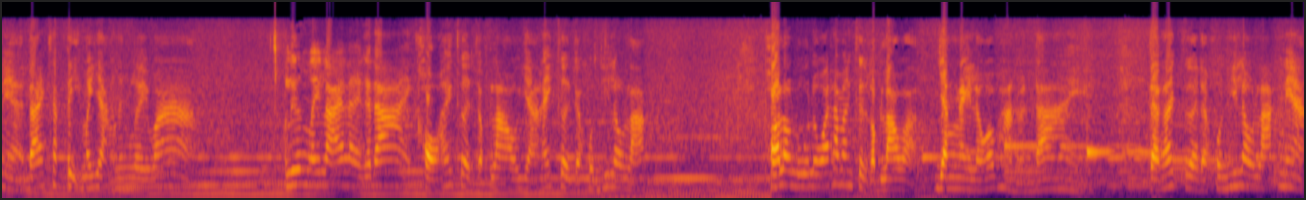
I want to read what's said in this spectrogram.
เนี่ยได้คติมาอย่างหนึ่งเลยว่า เรื่องร้ายๆอะไรก็ได้ ขอให้เกิดกับเรา อย่าให้เกิดกับคนที่เรารัก เพราะเรารู้แล้วว่าถ้ามันเกิดกับเราอะยังไงเราก็ผ่านมันได้ แต่ถ้าเกิดกับคนที่เรารักเนี่ย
